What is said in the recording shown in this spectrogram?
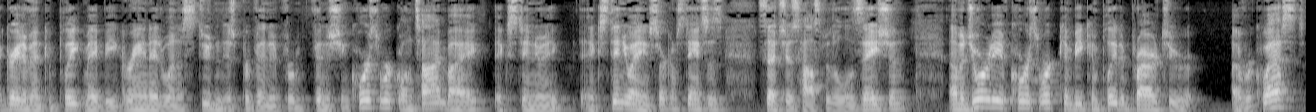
A grade of incomplete may be granted when a student is prevented from finishing coursework on time by extenuating, extenuating circumstances such as hospitalization. A majority of coursework can be completed prior to a request.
